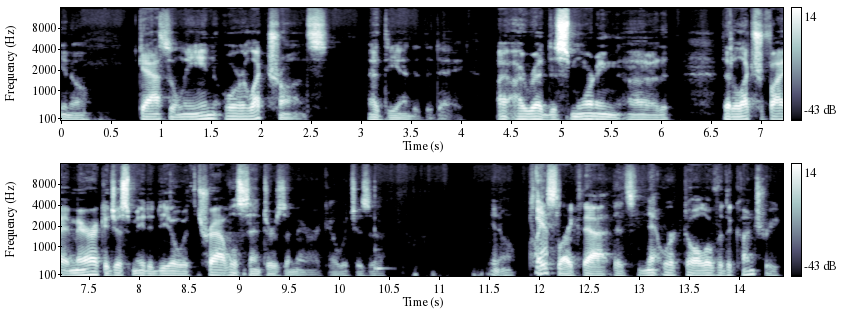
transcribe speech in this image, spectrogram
you know, gasoline or electrons at the end of the day. I, I read this morning uh, that, that Electrify America just made a deal with Travel Centers America, which is a you know place yeah. like that that's networked all over the country,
